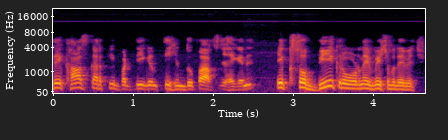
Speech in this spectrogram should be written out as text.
ਦੇ ਖਾਸ ਕਰਕੇ ਵੱਡੀ ਗਿਣਤੀ ਹਿੰਦੂ ਭਾਰਤ 'ਚ ਹੈਗੇ ਨੇ 120 ਕਰੋੜ ਨੇ ਵਿਸ਼ਵ ਦੇ ਵਿੱਚ।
